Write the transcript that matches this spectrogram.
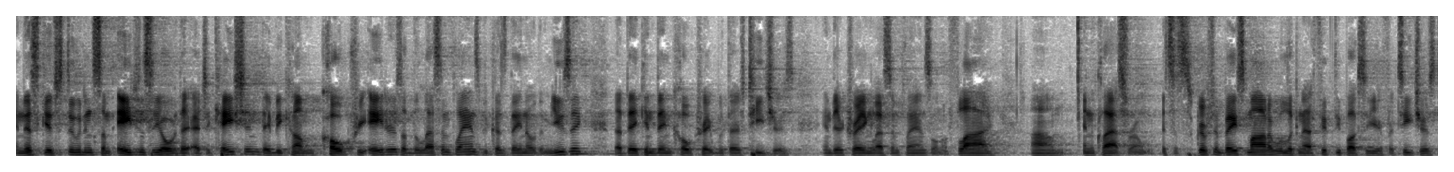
And this gives students some agency over their education. They become co creators of the lesson plans because they know the music that they can then co create with their teachers, and they're creating lesson plans on the fly um, in the classroom. It's a subscription based model. We're looking at 50 bucks a year for teachers,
